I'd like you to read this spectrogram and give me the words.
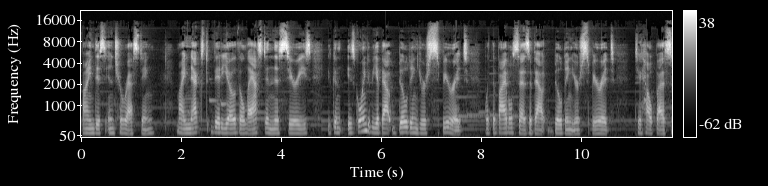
find this interesting. My next video, the last in this series, can, is going to be about building your spirit, what the Bible says about building your spirit to help us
